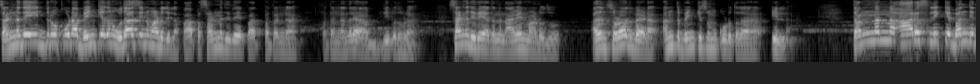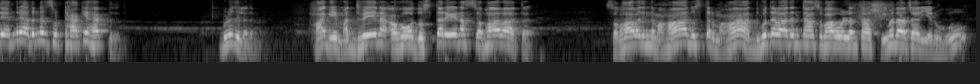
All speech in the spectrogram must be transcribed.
ಸಣ್ಣದೇ ಇದ್ರೂ ಕೂಡ ಬೆಂಕಿ ಅದನ್ನು ಉದಾಸೀನ ಮಾಡುವುದಿಲ್ಲ. ಪಾಪ ಸಣ್ಣದಿದೆ ಪತಂಗ. ಪತಂಗ ಅಂದ್ರೆ ಆ ದೀಪದ ಹುಳ. ಸಣ್ಣದಿದೆ, ಅದನ್ನು ನಾವೇನ್ ಮಾಡುದು? ಅದನ್ನು ಸುಡೋದು ಬೇಡ. ಅಂತ ಬೆಂಕಿ ಸುಮ್ ಕೂಡುತ್ತದ? ಇಲ್ಲ. ತನ್ನನ್ನು ಆರಿಸ್ಲಿಕ್ಕೆ ಬಂದಿದೆ ಅಂದ್ರೆ ಅದನ್ನ ಸುಟ್ಟು ಹಾಕಿ ಹಾಕ್ತದೆ. ಬಿಡುವುದಿಲ್ಲ ಅದನ್ನ. ಹಾಗೆ ಮಧ್ವೇನ ಅಹೋ ದುಸ್ತರೇಣ ಸ್ವಭಾವಾತ್. ಸ್ವಭಾವದಿಂದ ಮಹಾ ದುಸ್ತರ್, ಮಹಾ ಅದ್ಭುತವಾದಂತಹ ಸ್ವಭಾವವುಳ್ಳಂತಹ ಶ್ರೀಮದಾಚಾರ್ಯರು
